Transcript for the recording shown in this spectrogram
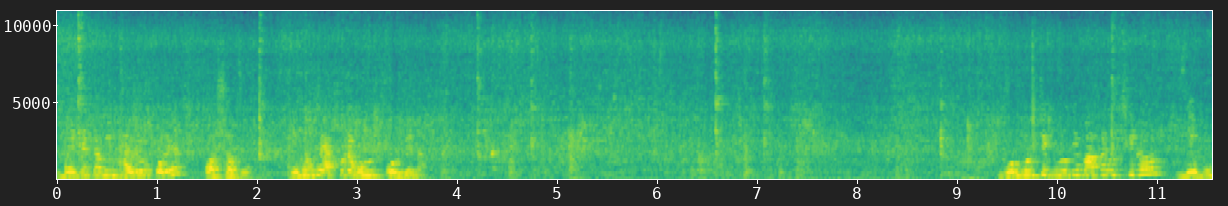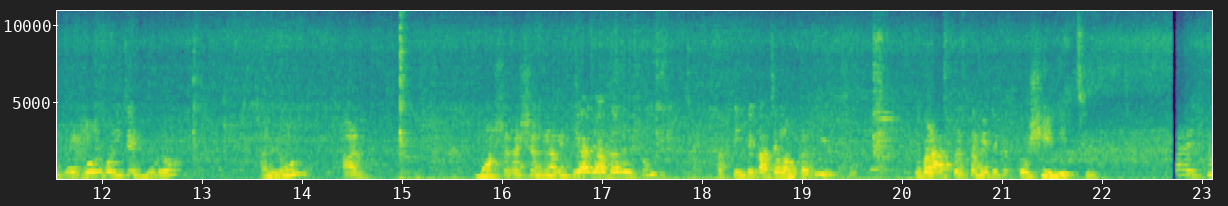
এবার এটাকে আমি ভালো করে কষাবো। এর মধ্যে একটা হলুদ পড়বে না। গোলমরিচের গুঁড়ো দিয়ে মাখানো ছিল, লেবু গোলমরিচের গুঁড়ো আর নুন আর মশলাটার সঙ্গে আমি পেঁয়াজ, আদা, রসুন আর তিনটে কাঁচা লঙ্কা দিয়েছি। এবার আস্তে আস্তে আমি এটাকে কষিয়ে নিচ্ছি। আর একটু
